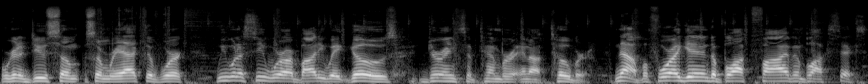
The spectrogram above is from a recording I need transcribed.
We're gonna do some, some reactive work we wanna see where our body weight goes during September and October. Now, before I get into block five and block six,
